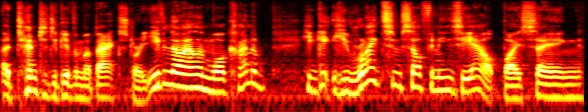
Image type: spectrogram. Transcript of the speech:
attempted to give him a backstory, even though Alan Moore kind of he he writes himself an easy out by saying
